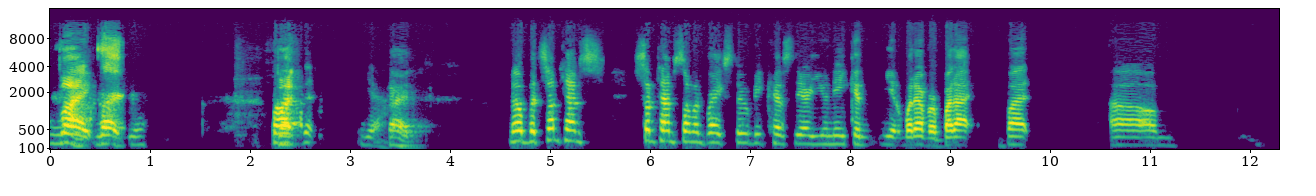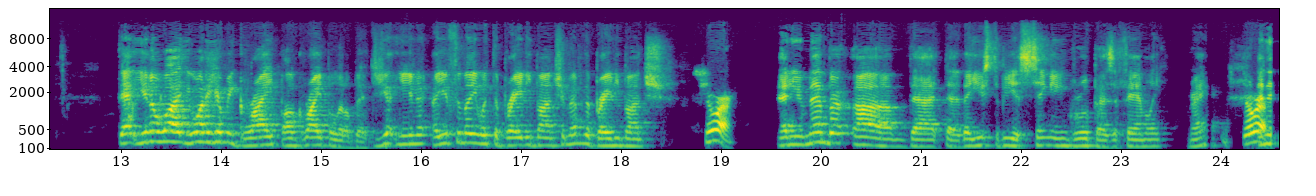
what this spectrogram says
Right, but, right. But, but yeah. No, but sometimes, sometimes someone breaks through because they're unique and you know whatever. But I, but, um, that you know what? You want to hear me gripe? I'll gripe a little bit. You, you know, are you familiar with the Brady Bunch? Remember the Brady Bunch? Sure. And you remember um, that uh, they used to be a singing group as a family, right? Sure. And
